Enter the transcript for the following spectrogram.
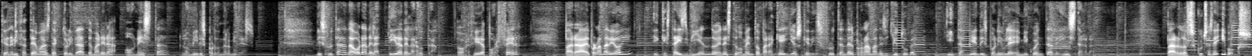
que analiza temas de actualidad de manera honesta, lo mires por donde lo mires. Disfrutad ahora de la tira de la ruta, ofrecida por Fer para el programa de hoy y que estáis viendo en este momento para aquellos que disfruten del programa desde YouTube y también disponible en mi cuenta de Instagram. Para los escuchas de Evox,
